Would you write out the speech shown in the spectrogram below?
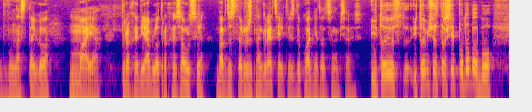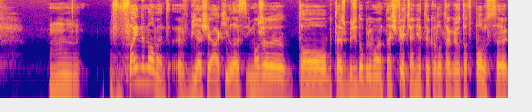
12 maja. Trochę Diablo, trochę Soulsy, bardzo starożytna Grecja i to jest dokładnie to, co napisałeś. I to jest, i to mi się strasznie podoba, bo mm, fajny moment wbija się Achilles i może to też być dobry moment na świecie, a nie tylko dlatego, że to w Polsce,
